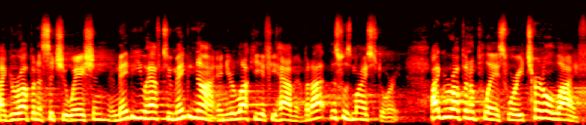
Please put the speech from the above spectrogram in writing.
I grew up in a situation, and maybe you have to, maybe not, and you're lucky if you haven't, but I, this was my story. I grew up in a place where eternal life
